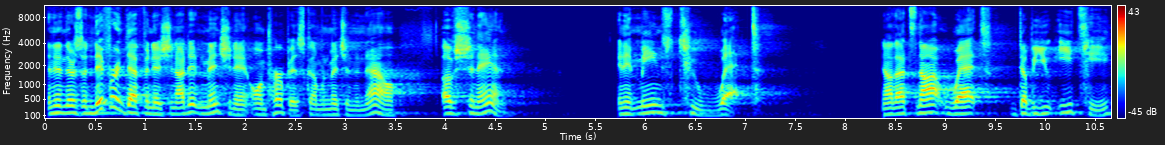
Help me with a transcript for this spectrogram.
And then there's a different definition, I didn't mention it on purpose because I'm going to mention it now, of shanan. And it means to wet. Now, that's not wet, W E T.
